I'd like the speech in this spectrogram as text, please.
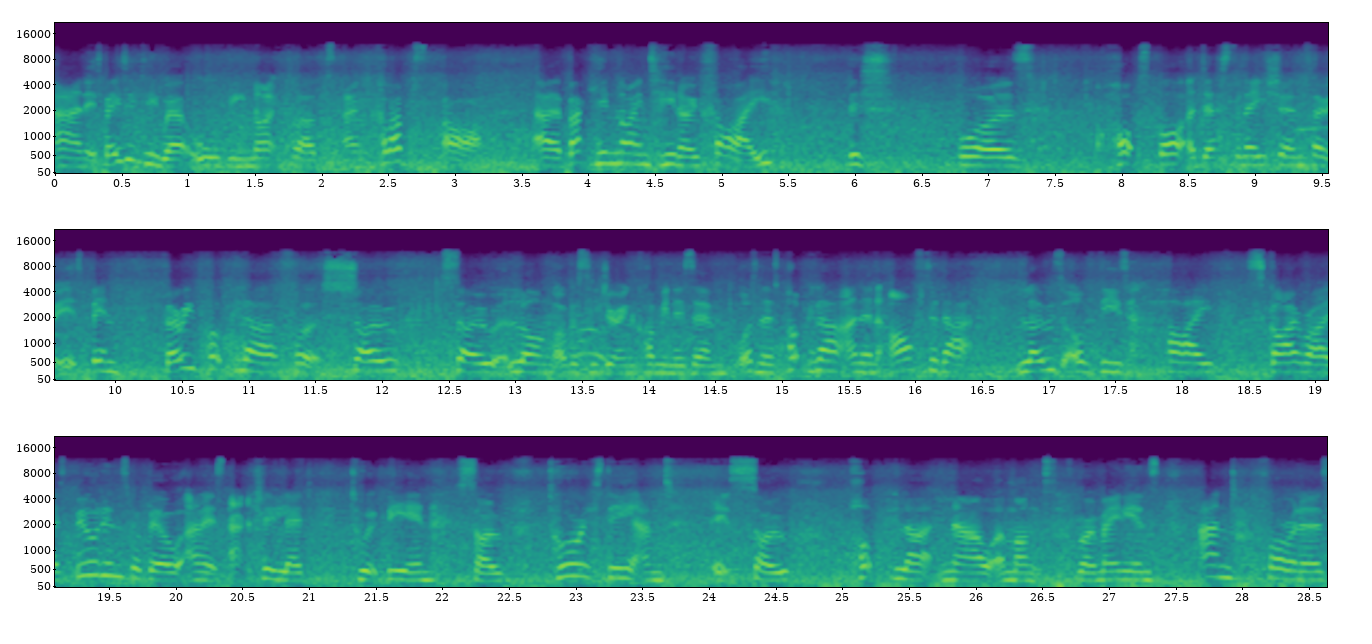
and it's basically where all the nightclubs and clubs are. Uh, back in 1905, this was a hotspot, a destination, so it's been very popular for so, so long. Obviously, during communism, wasn't as popular, and then after that, loads of these high sky-rise buildings were built, and it's actually led to it being so touristy and it's so popular now amongst Romanians and foreigners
